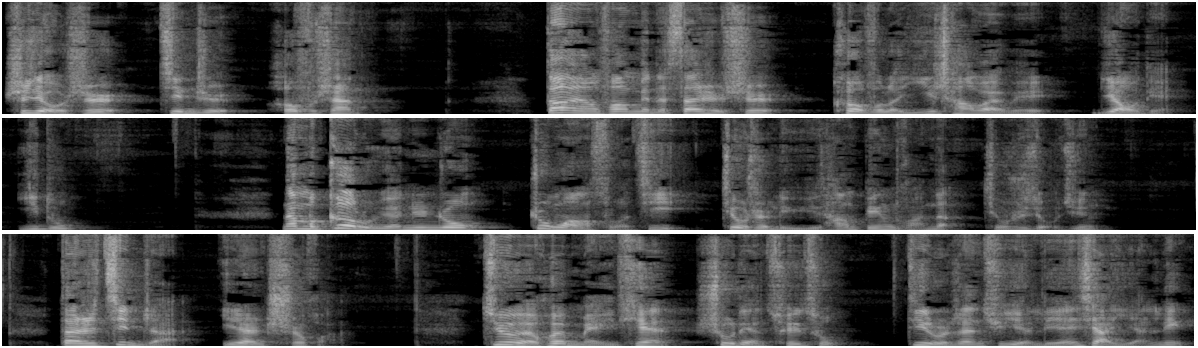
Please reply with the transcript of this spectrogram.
十九师进至合福山，当阳方面的三十师克服了宜昌外围要点宜都。那么各路援军中众望所寄就是李玉堂兵团的九十九军，但是进展依然迟缓。军委会每天数电催促，地主战区也连下严令，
